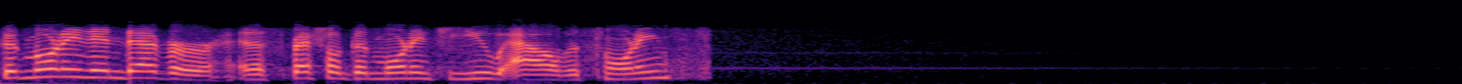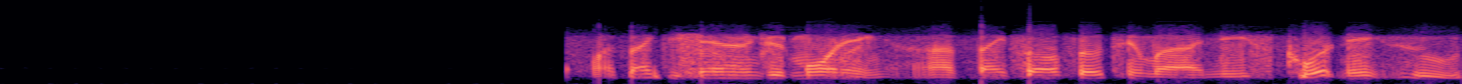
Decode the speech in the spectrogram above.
Good morning, Endeavour, and a special good morning to you, Al, this morning. Well, thank you, Shannon. Good morning. Uh, thanks also to my niece Courtney, who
